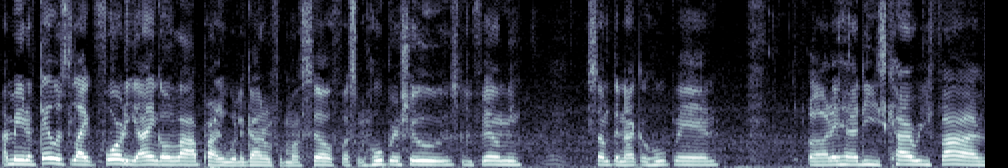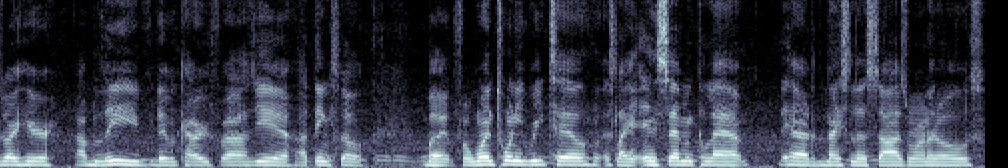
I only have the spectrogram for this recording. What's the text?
I mean, if they was like 40, I ain't gonna lie, I probably would have got them for myself for some hooper shoes. You feel me? Something I could hoop in. Uh, they had these Kyrie 5s right here. I believe they were Kyrie 5s. Yeah, I think so. But for 120 retail, it's like an N7 collab. They had a nice little size one of those.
